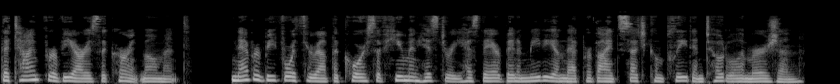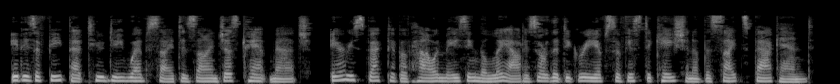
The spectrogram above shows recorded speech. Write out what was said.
The time for VR is the current moment. Never before throughout the course of human history has there been a medium that provides such complete and total immersion. It is a feat that 2D website design just can't match, irrespective of how amazing the layout is or the degree of sophistication of the site's backend.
